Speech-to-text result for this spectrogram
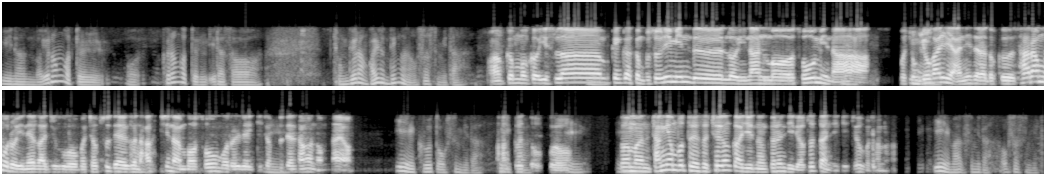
민원 뭐 이런 것들 뭐 그런 것들이라서 종교랑 관련된 건 없었습니다. 아, 그뭐그 이슬람 그러니까 그 무슬림인들로 인한 뭐 소음이나 뭐 종교 예. 관리 아니더라도 그 사람으로 인해 가지고 뭐 접수되거나 아. 악취나 뭐 소음으로 이렇게 네. 접수된 상황은 없나요? 예, 그것도 없습니다. 아, 그러니까 그것도 없고요. 예, 예, 그러면 작년부터 해서 최근까지는 그런 일이 없었다는 얘기죠, 그러면. 예, 맞습니다. 없었습니다.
